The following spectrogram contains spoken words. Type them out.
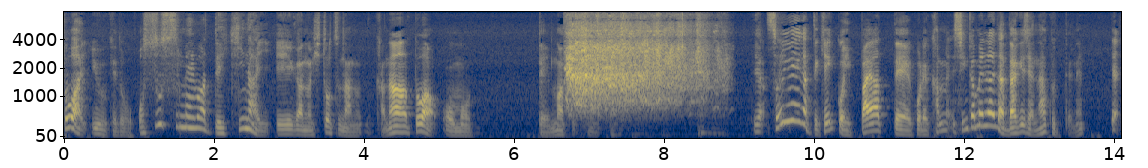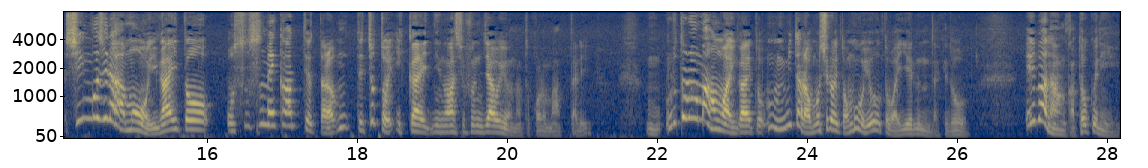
とは言うけどおすすめはできない映画の一つなのかなとは思ってます。いやそういう映画って結構いっぱいあってこれ新仮面ライダーだけじゃなくってねいやシン・ゴジラはもう意外とおすすめかって言ったらうんってちょっと一回二の足踏んじゃうようなところもあったり、うん、ウルトラマンは意外と、うん、見たら面白いと思うよとは言えるんだけどエヴァなんか特に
